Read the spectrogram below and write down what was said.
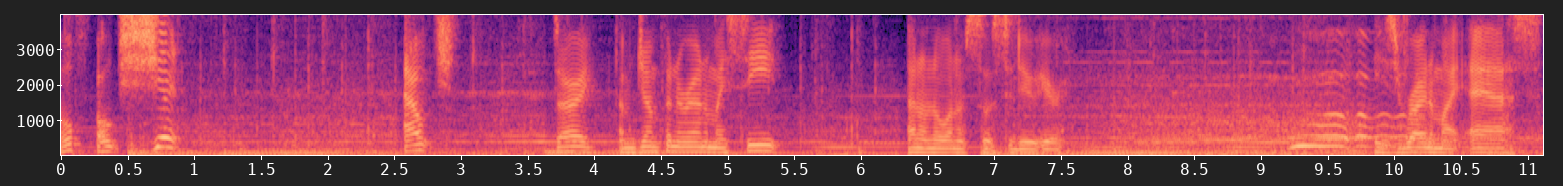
Oh, oh shit! Ouch. Sorry, I'm jumping around in my seat. I don't know what I'm supposed to do here. He's right on my ass.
